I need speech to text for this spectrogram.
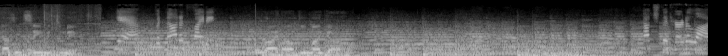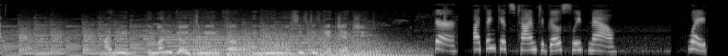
Doesn't seem it to me. Yeah, but not at fighting. Alright, I'll do my go. I win. The money goes to me and Cub, and you and your sisters get jack shit. There. I think it's time to go sleep now. Wait,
